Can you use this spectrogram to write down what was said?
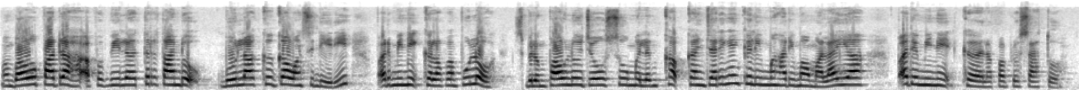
membawa padah apabila tertanduk bola ke gawang sendiri pada minit ke-80 sebelum Paulo Josu melengkapkan jaringan kelima Harimau Malaya pada minit ke-81.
